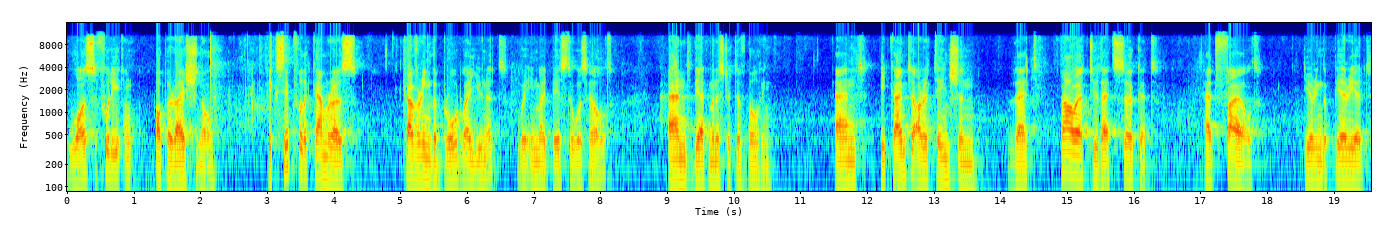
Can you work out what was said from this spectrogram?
was fully operational, except for the cameras covering the Broadway unit where inmate Bester was held and the administrative building. And it came to our attention that power to that circuit had failed during the period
